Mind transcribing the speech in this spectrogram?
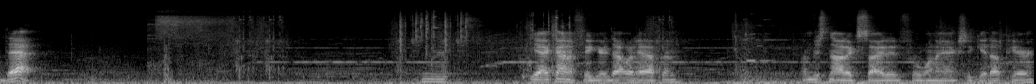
That. Yeah, I kind of figured that would happen. I'm just not excited for when I actually get up here.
